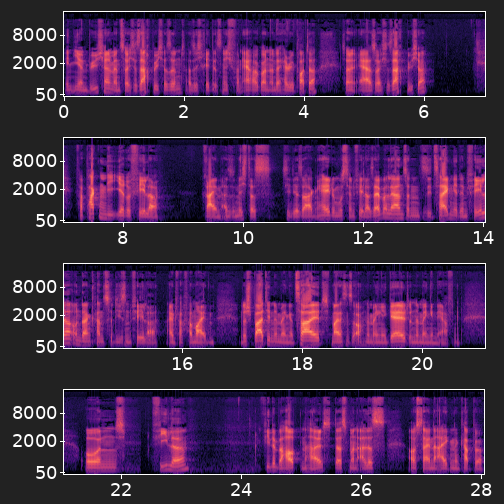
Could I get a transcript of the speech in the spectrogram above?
in ihren Büchern, wenn es solche Sachbücher sind, also ich rede jetzt nicht von Aragon oder Harry Potter, sondern eher solche Sachbücher, verpacken die ihre Fehler rein. Also nicht, dass sie dir sagen, hey, du musst den Fehler selber lernen, sondern sie zeigen dir den Fehler und dann kannst du diesen Fehler einfach vermeiden. Und das spart dir eine Menge Zeit, meistens auch eine Menge Geld und eine Menge Nerven. Und viele, viele behaupten halt, dass man alles aus seiner eigenen Kappe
